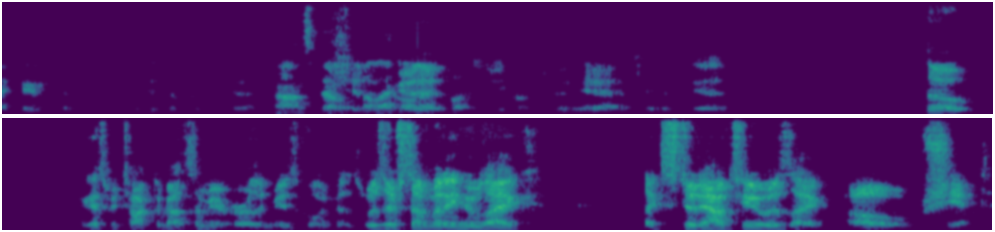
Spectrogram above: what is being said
iTunes and been listening to it. no, it's dope. I like all good. that fucking G-Funk shit. Yeah, shit is good. So, I guess we talked about some of your early musical influences. Was there somebody who like, like stood out to you as like, oh shit,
